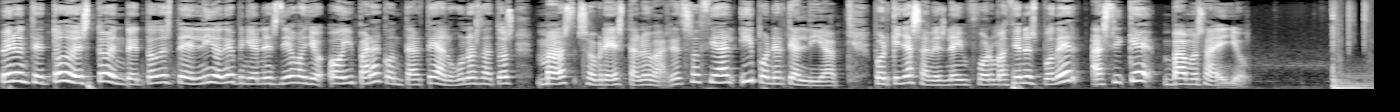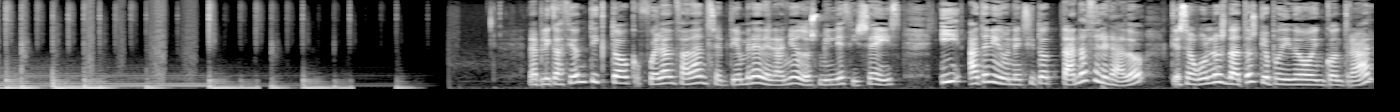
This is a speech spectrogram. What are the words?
Pero entre todo esto, entre todo este lío de opiniones, llego yo hoy para contarte algunos datos más sobre esta nueva red social y ponerte al día. Porque ya sabes, la información es poder, así que vamos a ello. La aplicación TikTok fue lanzada en septiembre del año 2016 y ha tenido un éxito tan acelerado que según los datos que he podido encontrar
